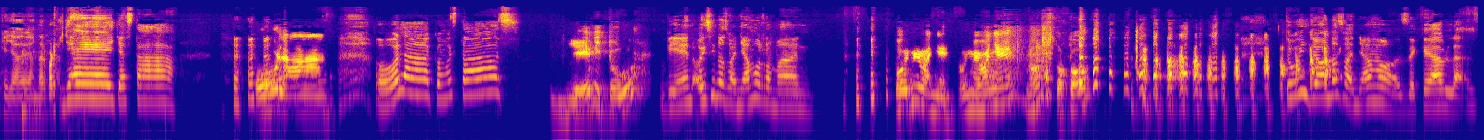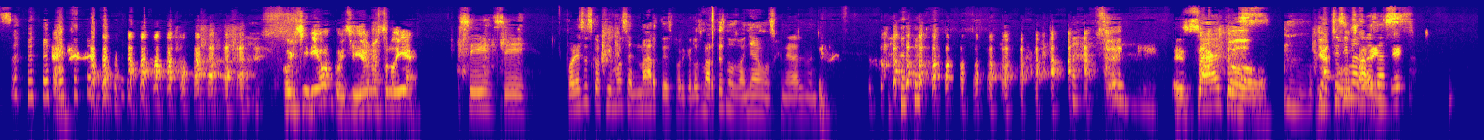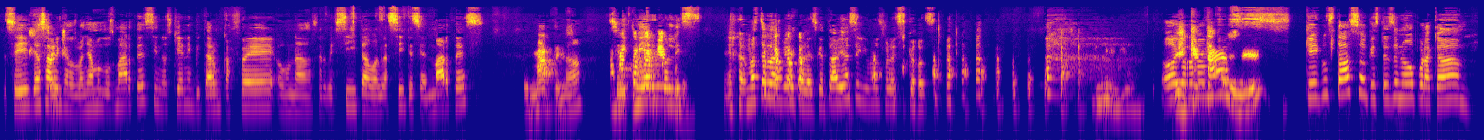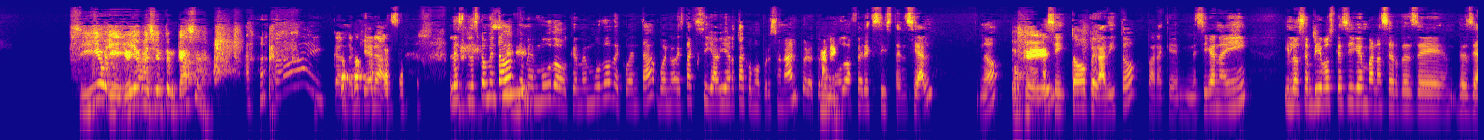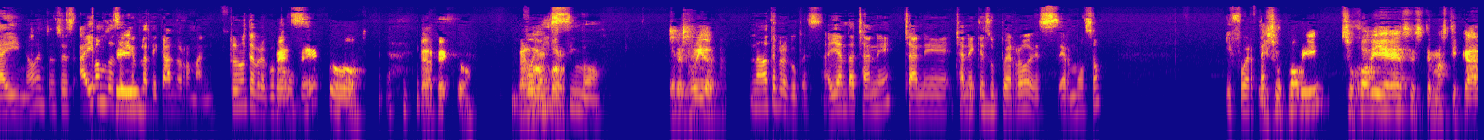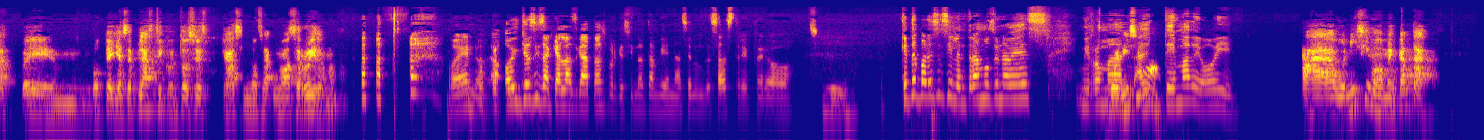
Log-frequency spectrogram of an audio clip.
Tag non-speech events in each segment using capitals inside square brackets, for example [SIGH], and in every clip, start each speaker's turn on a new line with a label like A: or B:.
A: Que ya debe andar por aquí. ¡Yay! ¡Ya está!
B: Hola. [LAUGHS]
A: Hola, ¿cómo estás?
B: Bien, ¿y tú?
A: Bien, hoy sí nos bañamos, Román.
B: Hoy me bañé, hoy me bañé, ¿no? Tocó. [LAUGHS]
A: Tú y yo nos bañamos, ¿de qué hablas? [LAUGHS]
B: coincidió, coincidió nuestro día.
A: Sí, sí. Por eso escogimos en martes, porque los martes nos bañamos generalmente. [LAUGHS]
B: Exacto.
A: ya Muchísimas gracias. ¿eh? Sí, ya saben que nos bañamos los martes. Si nos quieren invitar a un café o una cervecita o algo así, que sea en martes.
B: En martes.
A: ¿No? sí, miércoles. [LAUGHS] Más tarde el miércoles, que todavía seguimos frescos. [LAUGHS]
B: ¿Y qué tal, pues, eh?
A: Qué gustazo que estés de nuevo por acá.
B: Sí, oye, yo ya me siento en casa.
A: Cuando quieras. Les, comentaba que me mudo, que me mudo de cuenta. Bueno, esta sigue abierta como personal, pero que me mudo a Fer Existencial, ¿no?
B: Ok.
A: Así, todo pegadito, para que me sigan ahí. Y los en vivos que siguen van a ser desde, desde ahí, ¿no? Entonces, ahí vamos a seguir platicando, Román. Tú no te preocupes.
B: Perfecto. Perfecto. Perdón
A: Buenísimo.
B: Por, por el ruido.
A: No te preocupes. Ahí anda Chane. Chane, Chane que es su perro, es hermoso y fuerte.
B: Y su hobby, su hobby es este, masticar em, botellas de plástico, entonces casi no, no hace ruido, ¿no? [LAUGHS]
A: bueno, hoy yo sí saqué a las gatas porque si no también hacen un desastre, pero... ¿Qué te parece si le entramos de una vez, mi Román, al tema de hoy?
B: Ah, buenísimo, me encanta.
